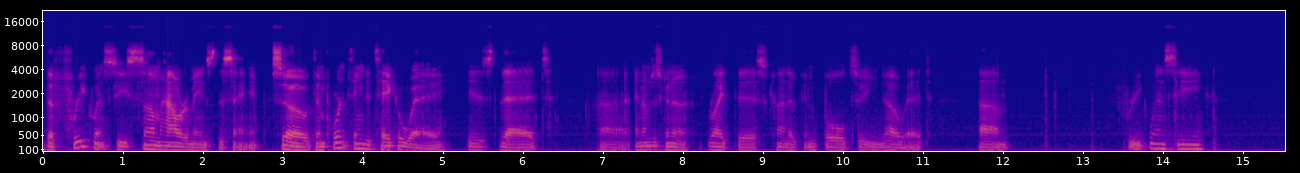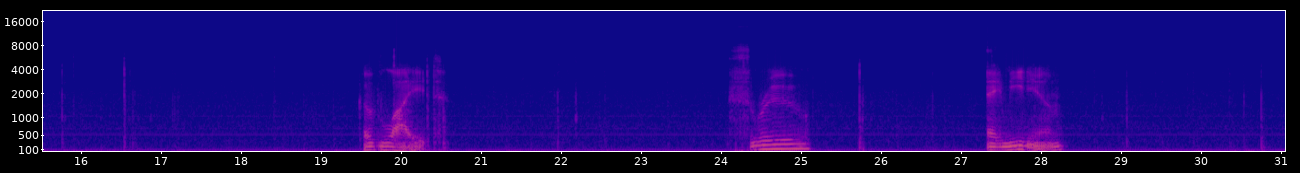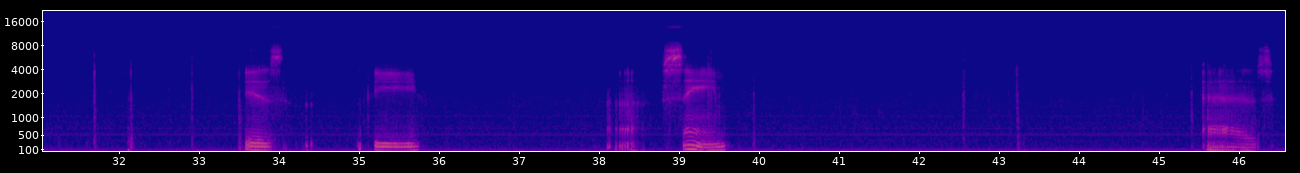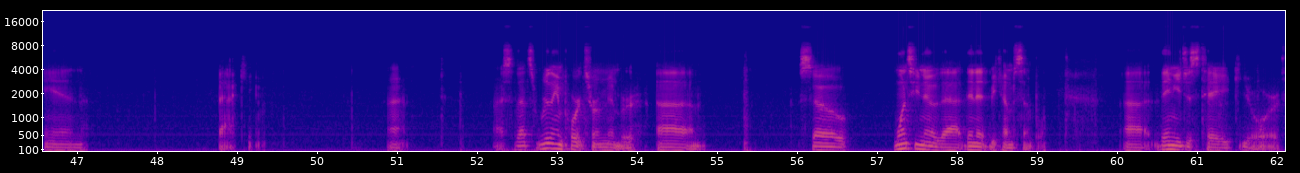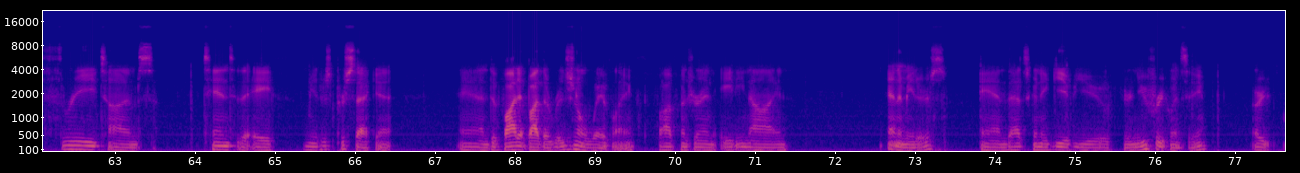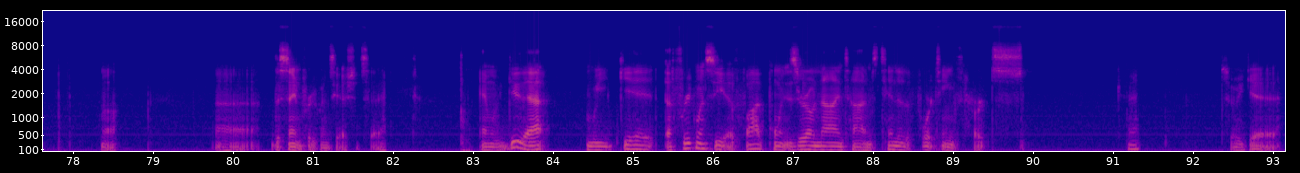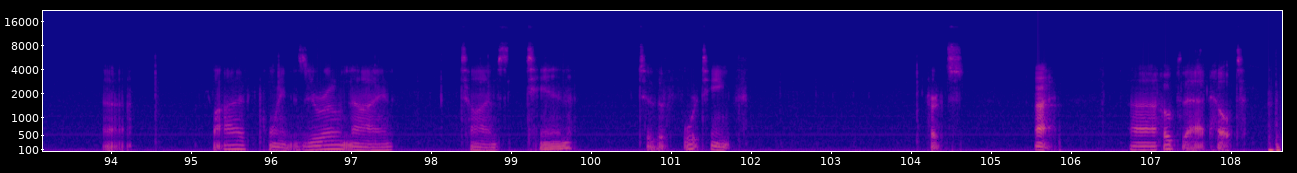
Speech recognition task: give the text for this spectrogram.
the frequency somehow remains the same. So the important thing to take away is that, uh, and I'm just going to write this kind of in bold so you know it, um, frequency. Of light. Through a medium. Is the uh, same as in vacuum. Alright. Alright, so that's really important to remember. Um, so once you know that, then it becomes simple. Uh, then you just take your 3 times 10 to the 8th meters per second and divide it by the original wavelength, 589 nanometers, and that's going to give you your new frequency, or, well, uh, the same frequency, I should say. And when we do that, we get a frequency of 5.09 times 10 to the 14th hertz. Okay, so we get uh, 5.09 times 10 to the 14th hertz. Alright, uh, hope that helped.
